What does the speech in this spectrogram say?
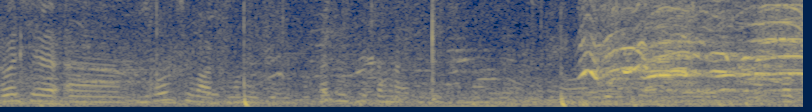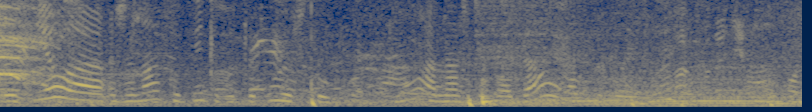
Короче, э, шел чувак в магазин, показывает фотографии. Попросила жена купить вот такую штуку. Ну, она же такая, да, у нас такое есть. Вот,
